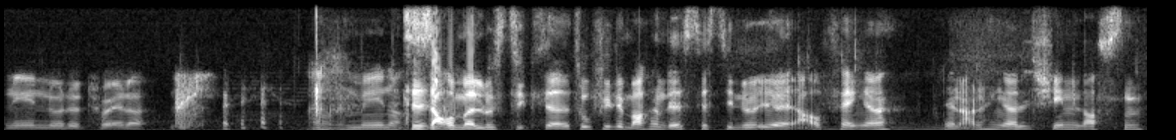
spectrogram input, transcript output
Nee, nur der Trailer. Ein Rumäner. Das ist auch immer lustig. So viele machen das, dass die nur ihren Aufhänger, ihren Anhänger stehen lassen.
